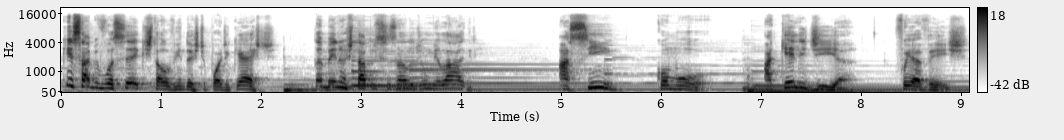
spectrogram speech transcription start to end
Quem sabe você que está ouvindo este podcast também não está precisando de um milagre. Assim como aquele dia foi a vez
